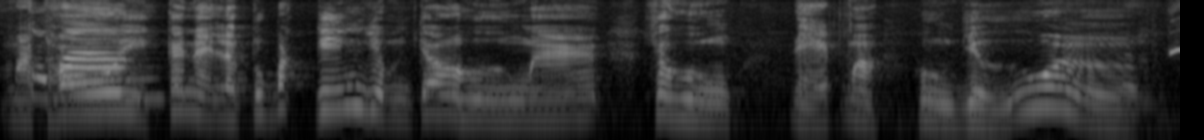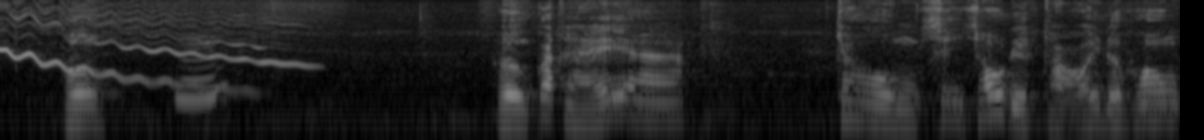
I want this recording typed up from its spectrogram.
mà công thôi an. cái này là tôi bắt kiến giùm cho hường mà. Sao hường đẹp mà hường dữ quá. À. hường. Ừ. hường có thể à, cho hùng xin số điện thoại được không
